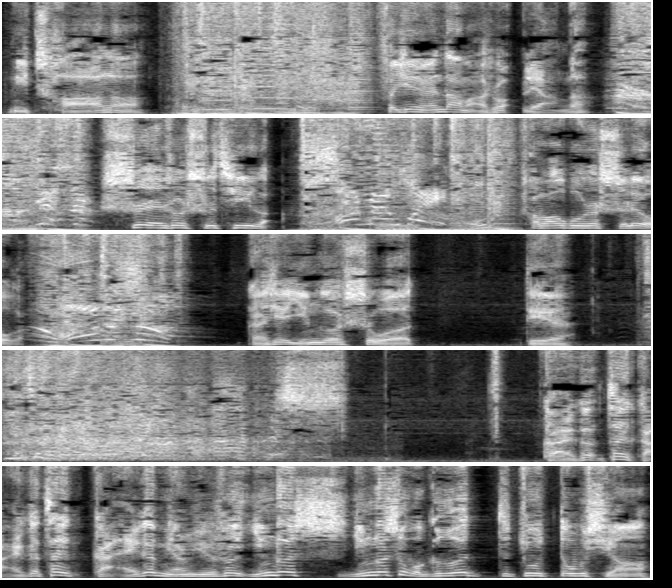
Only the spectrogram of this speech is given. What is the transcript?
你查了？飞行员大马说两个，诗人说十七个，穿毛裤说十六个。感谢银哥是我爹。改个再改个再改个名，比如说银哥是银哥是我哥，就都行。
